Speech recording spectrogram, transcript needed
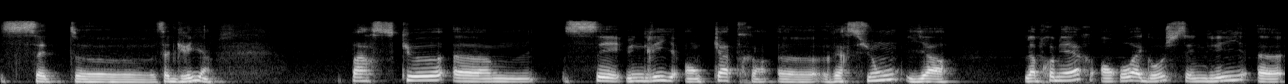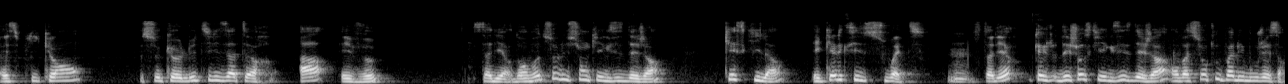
cette, euh, cette grille parce que euh, c'est une grille en quatre euh, versions. Il y a la première, en haut à gauche, c'est une grille euh, expliquant ce que l'utilisateur a et veut. C'est-à-dire, dans votre solution qui existe déjà, qu'est-ce qu'il a et qu'est-ce qu'il souhaite. Mm. C'est-à-dire, des choses qui existent déjà, on va surtout pas lui bouger ça.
